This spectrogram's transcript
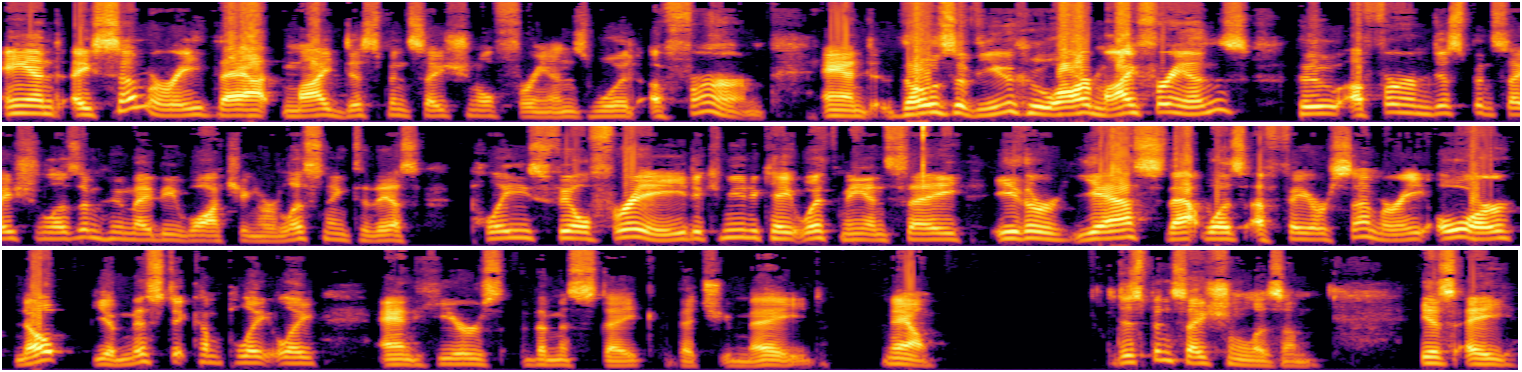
and a summary that my dispensational friends would affirm. And those of you who are my friends who affirm dispensationalism, who may be watching or listening to this, please feel free to communicate with me and say either, yes, that was a fair summary, or nope, you missed it completely, and here's the mistake that you made. Now, dispensationalism is a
